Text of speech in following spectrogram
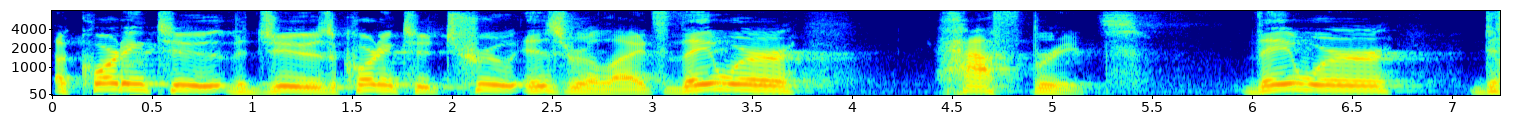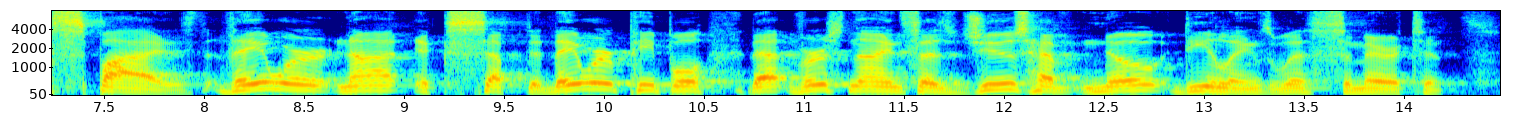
according to the Jews, according to true Israelites, they were half breeds. They were despised. They were not accepted. They were people that verse 9 says Jews have no dealings with Samaritans.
